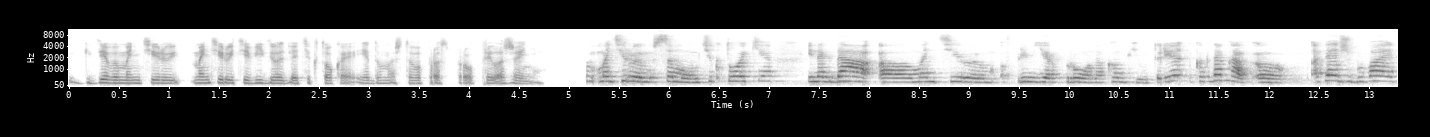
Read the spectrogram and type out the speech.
где вы монтируете, монтируете видео для ТикТока, я думаю, что вопрос про приложение. Монтируем в самом ТикТоке, иногда э, монтируем в Premiere Pro на компьютере, когда как, э, опять же, бывает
